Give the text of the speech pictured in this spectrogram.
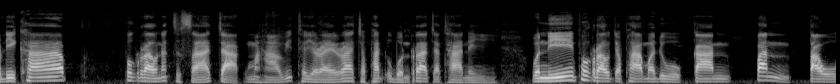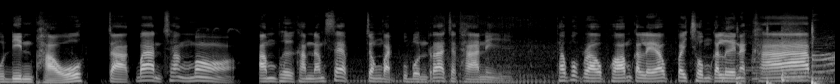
ัสดีครับ พวกเรานักศึกษาจากมหาวิทยาลัยราชพัฒอุบลราชธานี วันนี้พวกเราจะพามาดูการปั้นเตาดินเผา จากบ้านช่างหม้ออำเภอคำน้ำแซบจังหวัดอุบลราชธานี ถ้าพวกเราพร้อมกันแล้วไปชมกันเลยนะครับ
